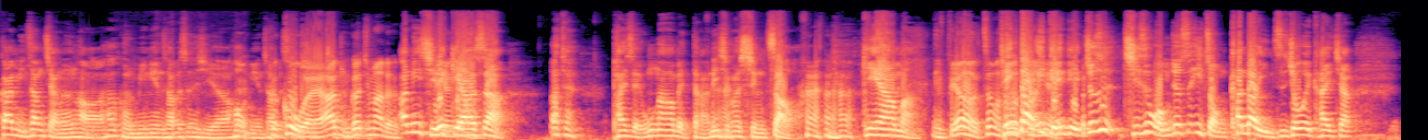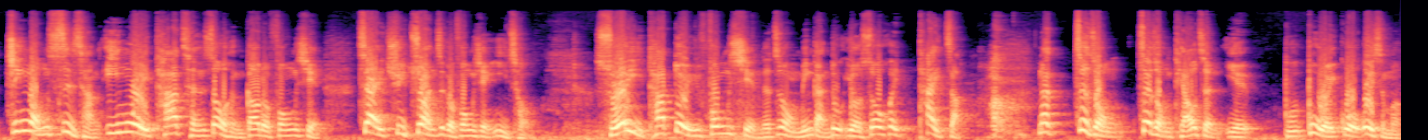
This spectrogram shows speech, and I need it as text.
刚才闵漳讲的很好啊，他可能明年才会升息啊，后年才会升息。贵啊，五个金嘛的。啊，你起来？啊，这拍谁？我刚刚没打，你 想要先造啊？惊嘛？你不要有这么听到一点点，就是其实我们就是一种看到影子就会开枪。金融市场因为它承受很高的风险，再去赚这个风险溢酬，所以它对于风险的这种敏感度有时候会太早。那这种这种调整也不不为过，为什么？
